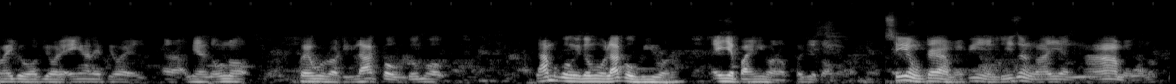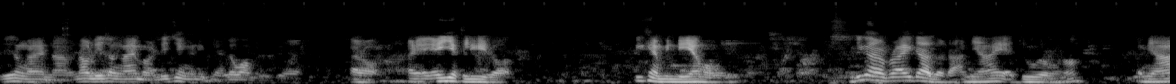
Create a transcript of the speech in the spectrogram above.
မိုင်းတို့ရောပြောတယ်အိမ်ကလည်းပြောတယ်အဲ့ဒါအမြန်ဆုံးတော့ခွဲဖို့တော့ဒီလာကုံတော့မဟုတ်လာမကုံရင်တော့မဟုတ်လာကုံပြီးပေါ့နော်အဲ့ရပိုင်းလေးမှာတော့ခွဲပြစ်သွားမှာပေါ့ဆေးရုံတက်ရမယ်ပြီးရင်45ရက်နားရမယ်ပေါ့နော်45ရက်နားနောက်45ရက်မှာလေ့ကျင့်ခန်းတွေပြန်လုပ်ရမယ်လို့ပြောတယ် အဲ့တော့အဲ့အဲ့ရက်ကလေးတော့ပြီးခံပြီးနေရမှာပေါ့လေအဓိကတော့ brighter ဆိုတာအများရဲ့အကျိုးပဲပေါ့နော်အများ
